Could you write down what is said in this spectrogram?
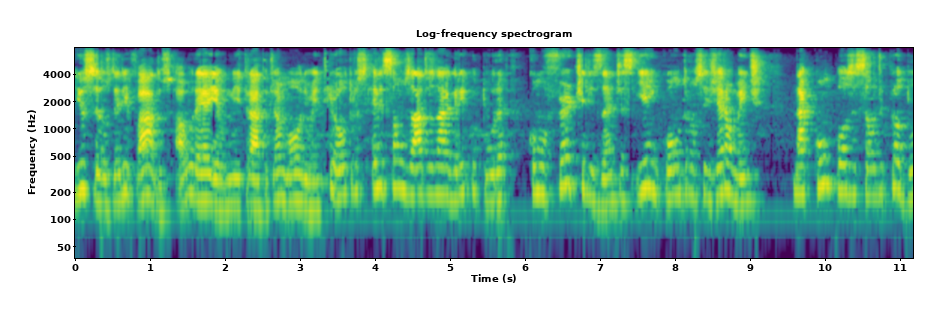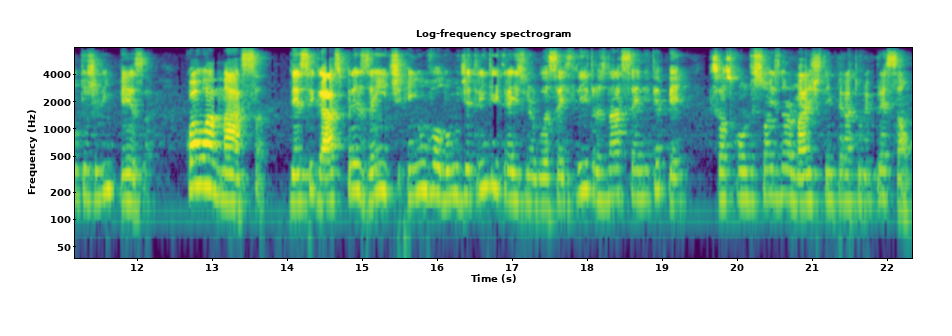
e os seus derivados, a ureia, o nitrato de amônio, entre outros, eles são usados na agricultura como fertilizantes e encontram-se geralmente na composição de produtos de limpeza. Qual a massa desse gás presente em um volume de 33,6 litros na CNTP, que são as condições normais de temperatura e pressão?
